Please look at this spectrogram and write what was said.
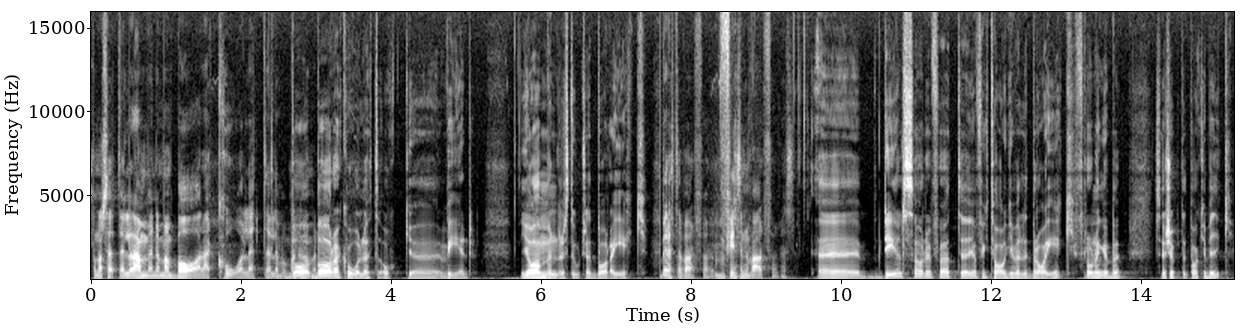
På något sätt? Eller använder man bara kolet? Eller vad man Ba, använder? bara kolet och eh, ved. Jag använder i stort sett bara ek. Berätta varför. Finns det en varför? Eh, dels har det för att eh, jag fick tag i väldigt bra ek från en gubbe. Så jag köpte ett par kubik.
